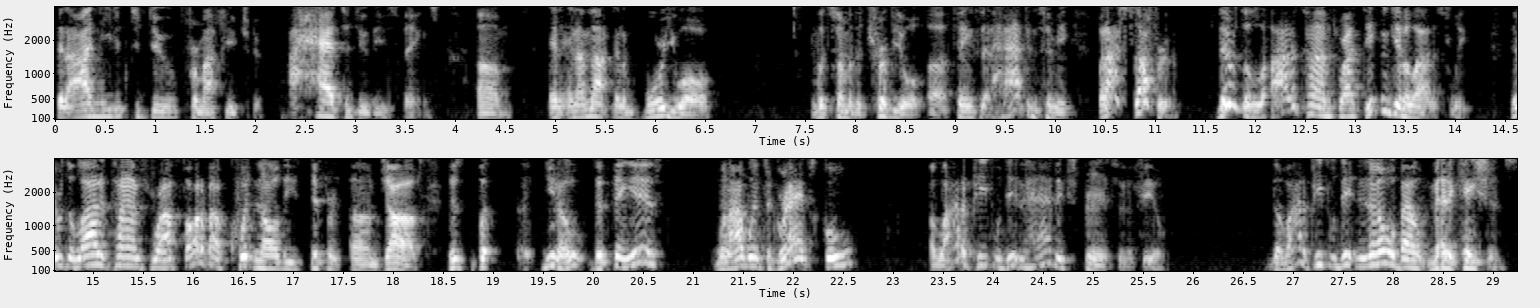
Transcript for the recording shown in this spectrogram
that I needed to do for my future. I had to do these things. Um, and, and I'm not going to bore you all with some of the trivial uh, things that happened to me, but I suffered. There was a lot of times where I didn't get a lot of sleep. There was a lot of times where I thought about quitting all these different um, jobs. There's, but uh, you know, the thing is, when I went to grad school, a lot of people didn't have experience in the field. A lot of people didn't know about medications,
